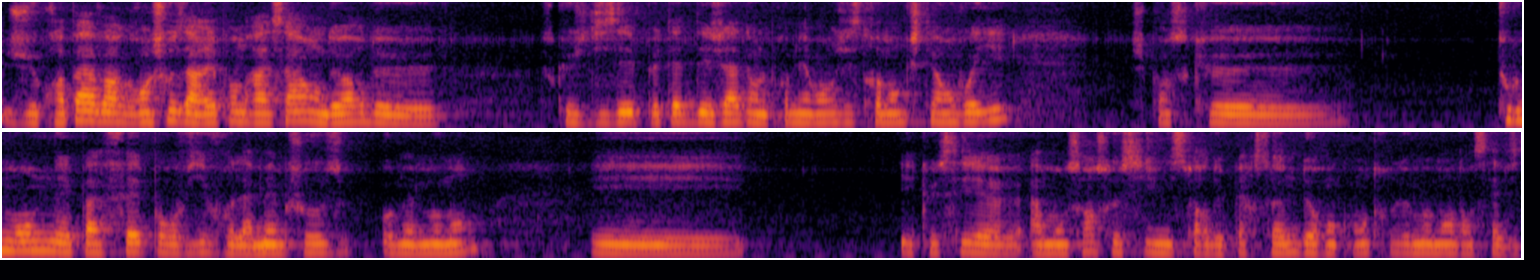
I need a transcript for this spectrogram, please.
Je ne crois pas avoir grand-chose à répondre à ça en dehors de ce que je disais peut-être déjà dans le premier enregistrement que je t'ai envoyé. Je pense que tout le monde n'est pas fait pour vivre la même chose au même moment et, et que c'est euh, à mon sens aussi une histoire de personnes, de rencontres, de moments dans sa vie.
